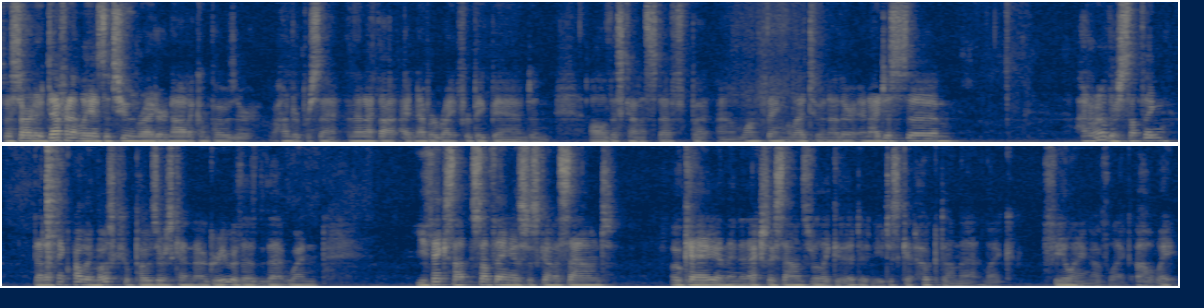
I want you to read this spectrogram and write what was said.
so I started definitely as a tune writer, not a composer, 100%. And then I thought I'd never write for big band and all this kind of stuff. But um, one thing led to another. And I just, um, I don't know, there's something that I think probably most composers can agree with is that when you think so- something is just going to sound okay and then it actually sounds really good and you just get hooked on that like feeling of like oh wait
